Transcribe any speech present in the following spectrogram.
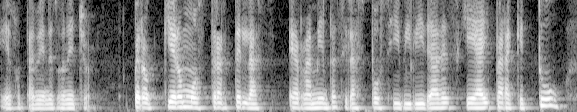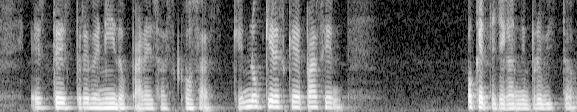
Eso también es un hecho. Pero quiero mostrarte las herramientas y las posibilidades que hay para que tú estés prevenido para esas cosas que no quieres que pasen o que te llegan de imprevisto,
